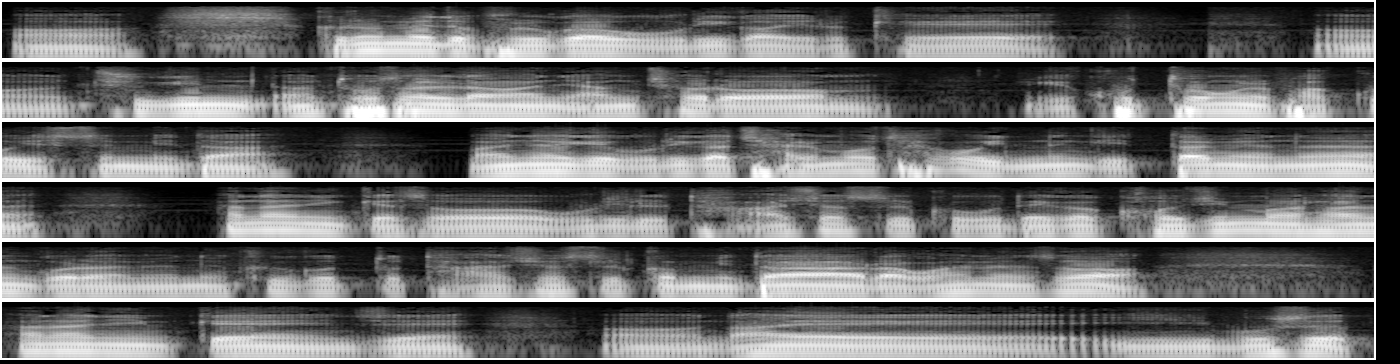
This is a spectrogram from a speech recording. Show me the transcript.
어, 그럼에도 불구하고 우리가 이렇게 어, 죽임 어, 도살당한 양처럼 고통을 받고 있습니다. 만약에 우리가 잘못하고 있는 게 있다면은 하나님께서 우리를 다 아셨을 거고 내가 거짓말하는 거라면은 그것도 다 아셨을 겁니다라고 하면서 하나님께 이제 어 나의 이 모습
